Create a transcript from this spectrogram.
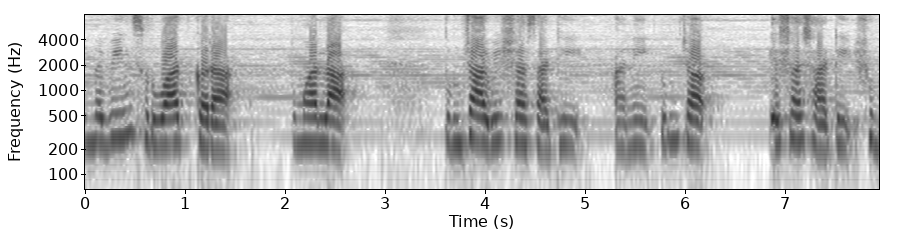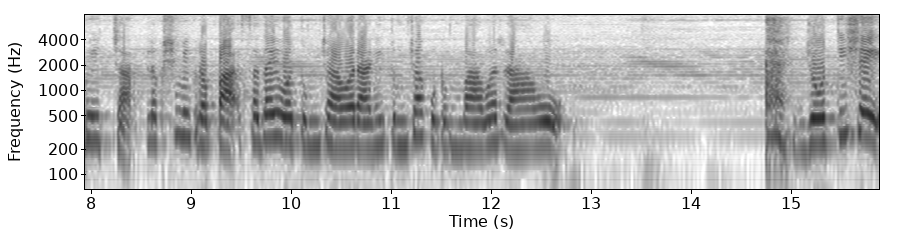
नवीन सुरुवात करा. तुम्हाला तुमच्या आयुष्यासाठी आणि तुमच्या यशासाठी शुभेच्छा. लक्ष्मी कृपा सदैव तुमच्यावर आणि तुमच्या कुटुंबावर राहो. ज्योतिषय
